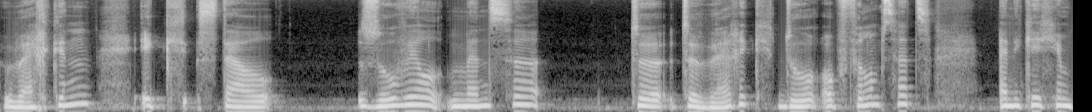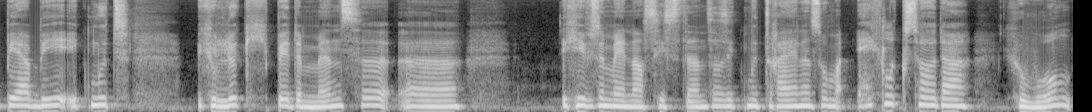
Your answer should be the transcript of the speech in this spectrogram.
werken. Ik stel zoveel mensen te, te werk door op filmsets en ik krijg geen PHB. Ik moet gelukkig bij de mensen eh geven ze mij een assistent als ik moet draaien en zo. Maar eigenlijk zou dat gewoon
